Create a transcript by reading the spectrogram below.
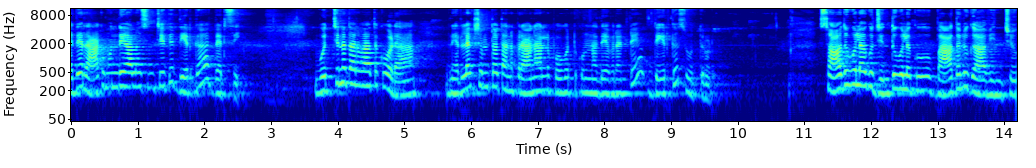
అదే రాకముందే ఆలోచించేది దీర్ఘదర్శి. వచ్చిన తర్వాత కూడా నిర్లక్ష్యంతో తన ప్రాణాలను పోగొట్టుకున్నది ఎవరంటే దీర్ఘసూత్రుడు. సాధువులకు జంతువులకు బాధలు గావించు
